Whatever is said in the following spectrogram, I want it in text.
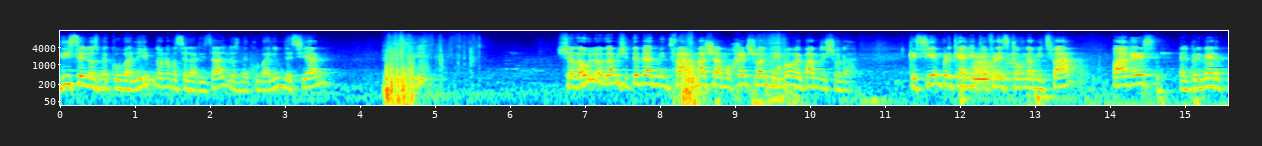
Dicen los Mekubalim, no nomás el Arizal, los Mekubalim decían, ¿sí? Que siempre que alguien te ofrezca una mitzvah, pagues el primer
